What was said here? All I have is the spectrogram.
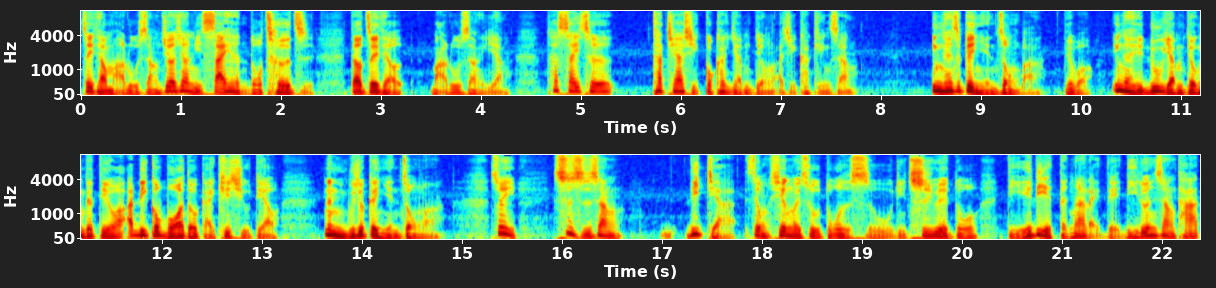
这条马路上，就好像你塞很多车子到这条马路上一样，它塞车，它车是更加严重，还是更轻伤？应该是更严重吧，对不？应该是愈严重的掉啊！啊，你个无法度给吸收掉，那你不就更严重吗？所以事实上。你假这种纤维素多的食物，你吃越多，叠列等下来的，理论上它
